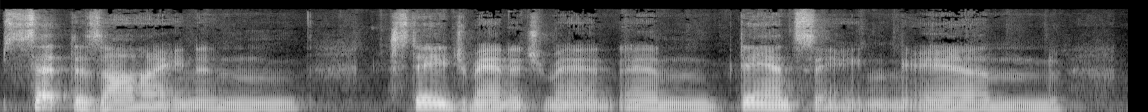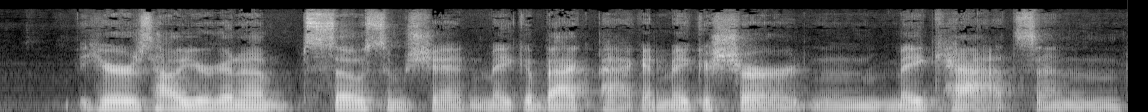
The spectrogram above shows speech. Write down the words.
set design and stage management and dancing and here's how you're gonna sew some shit and make a backpack and make a shirt and make hats and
